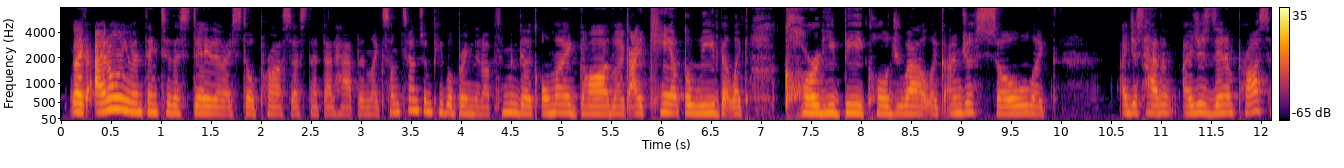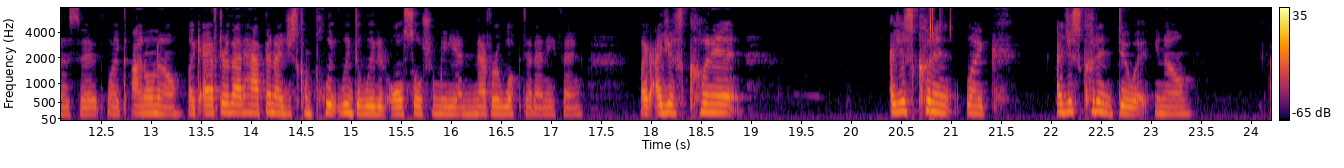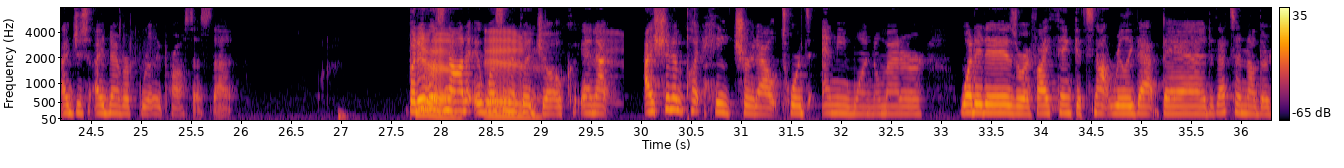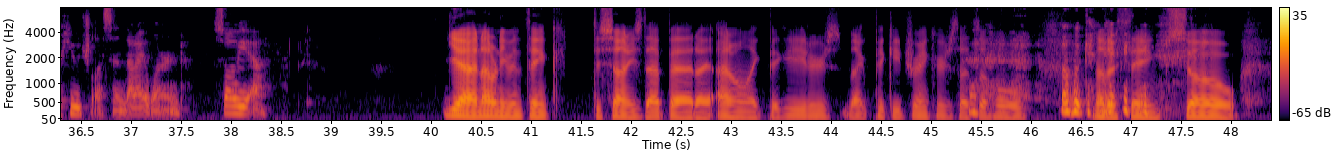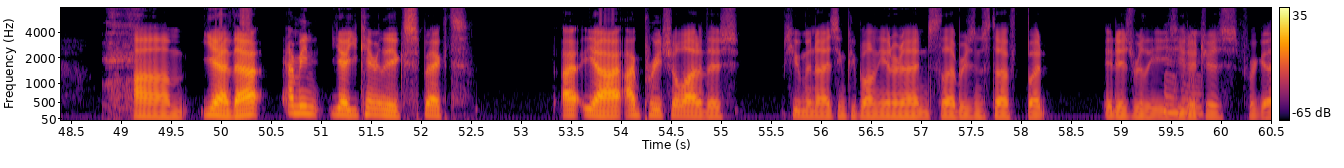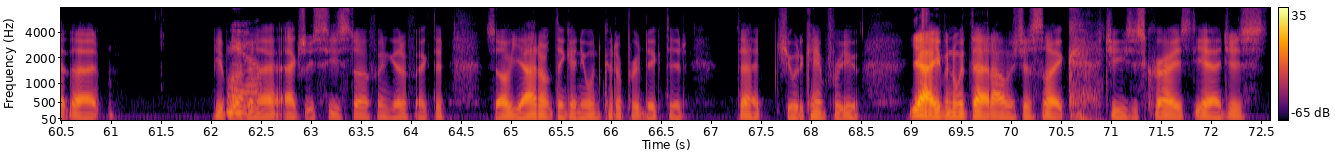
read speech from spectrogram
like i don't even think to this day that i still process that that happened. Like sometimes when people bring that up to me be like oh my god like i can't believe that like cardi b called you out. Like i'm just so like I just haven't, I just didn't process it. Like, I don't know. Like, after that happened, I just completely deleted all social media and never looked at anything. Like, I just couldn't, I just couldn't, like, I just couldn't do it, you know? I just, I never really processed that. But it was not, it wasn't a good joke. And I, I shouldn't put hatred out towards anyone, no matter what it is, or if I think it's not really that bad. That's another huge lesson that I learned. So, yeah. Yeah, and I don't even think Dasani's that bad. I, I don't like picky eaters, like picky drinkers. That's a whole Okay. another thing. So, um, yeah, that I mean, yeah, you can't really expect. I yeah, I, I preach a lot of this, humanizing people on the internet and celebrities and stuff, but it is really easy to Mhm. just forget that people are gonna actually see stuff and get affected. So yeah, I don't think anyone could have predicted that she would have came for you. Yeah, even with that, I was just like, Jesus Christ, yeah, just,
